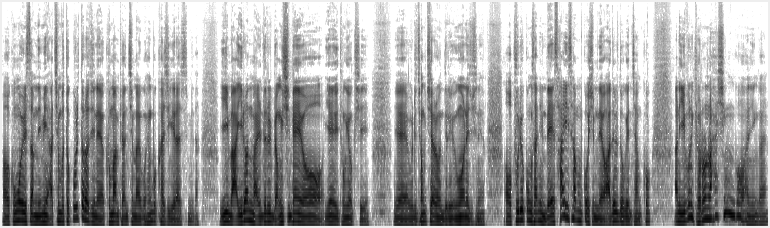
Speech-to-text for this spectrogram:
어, 0513님이 아침부터 꿀 떨어지네요. 그만 변치 말고 행복하시길 하셨습니다. 이, 마, 이런 말들을 명심해요. 예, 동혁 씨. 예, 우리 정치 여러분들이 응원해 주시네요. 어, 9604님, 내 사이 삼고 싶네요. 아들도 괜찮고. 아니, 이분은 결혼을 하신 거 아닌가요?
